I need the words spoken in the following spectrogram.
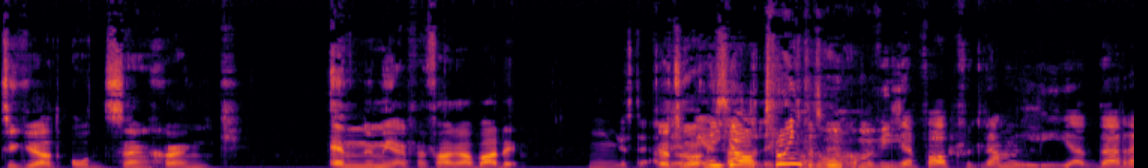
tycker jag att oddsen sjönk ännu mer för Farah Abadi. Mm, just det. Jag tror- jag tror inte att hon kommer vilja vara programledare.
